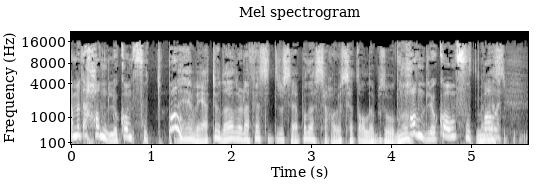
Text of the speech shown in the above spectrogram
Ja, Men det handler jo ikke om fotball! Jeg vet jo det, det er derfor jeg sitter og ser på det. Jeg har jo sett alle Det handler jo ikke om Men fotball. jeg,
